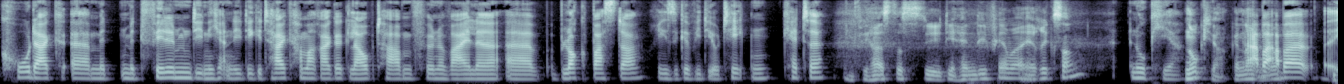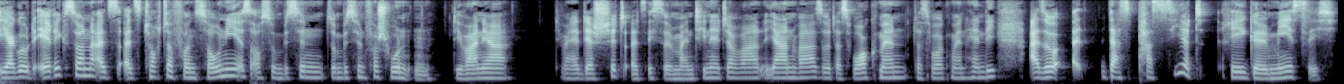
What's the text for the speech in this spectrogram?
Kodak äh, mit, mit Filmen, die nicht an die Digitalkamera geglaubt haben, für eine Weile. Äh, Blockbuster, riesige Videothekenkette. Und wie heißt das, die, die Handyfirma Ericsson? Nokia. Nokia, genau. Aber, ja. aber ja gut, Ericsson als, als Tochter von Sony ist auch so ein bisschen, so ein bisschen verschwunden. Die waren ja die waren ja der Shit, als ich so in meinen Teenagerjahren war, so das Walkman, das Walkman-Handy. Also äh, das passiert regelmäßig,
